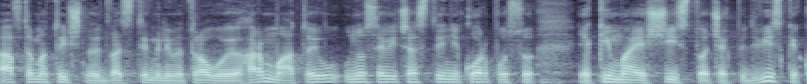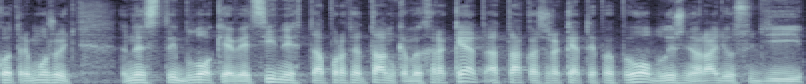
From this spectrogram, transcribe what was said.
автоматичною 20-мм гарматою у носовій частині корпусу, який має 6 точок підвіски, котрі можуть нести блоки авіаційних та протитанкових ракет, а також ракети ППО ближнього радіусу дії.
